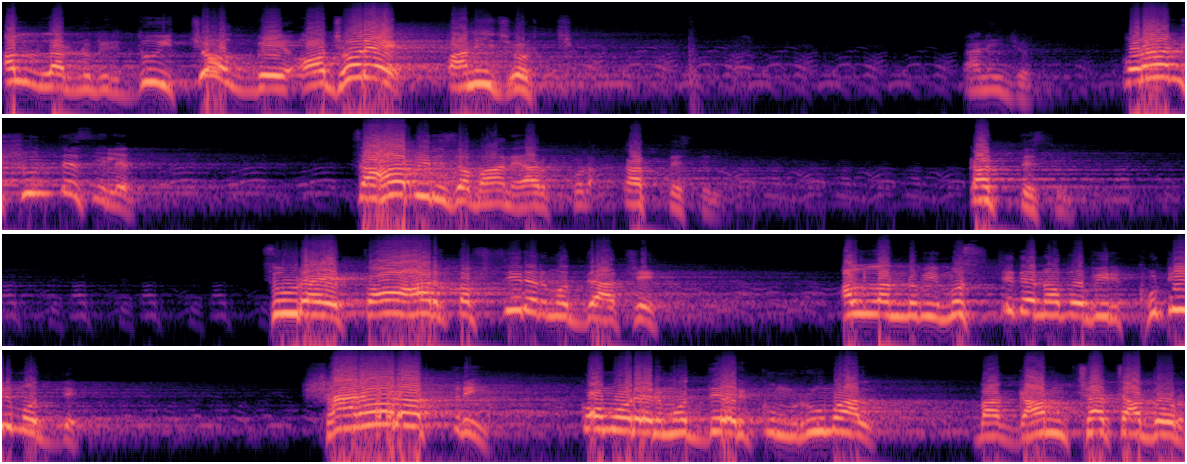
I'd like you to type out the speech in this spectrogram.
আল্লাহর নবীর দুই চোখ বে অঝরে পানি ঝরছে। পানি ঝরছে। কোরআন শুনতেছিলেন। সাহাবির জবানে আর কাঁদতেছিল। কাঁদতেছিল। সূরায়ে তাহার তাফসীরের মধ্যে আছে আল্লাহ নবী মসজিদে নববীর খুঁটির মধ্যে। সারা রাত্রি কোমরের মধ্যে এরকম রুমাল বা গামছা, চাদর,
